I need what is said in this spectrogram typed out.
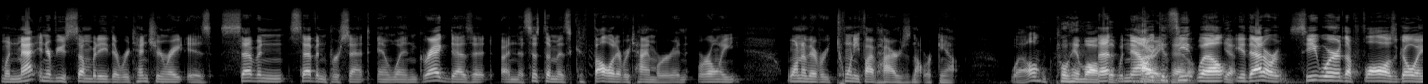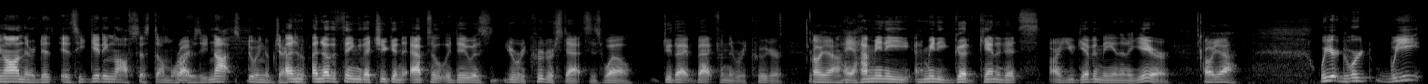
when Matt interviews somebody, the retention rate is seven seven percent, and when Greg does it, and the system is followed every time, we're in, we're only one of every twenty five hires is not working out. Well, pull him off that, now we hiring can see well Yeah. yeah, that or see where the flaw is going on there. Is, is he getting off system or Right. is he not doing objective? An- another thing that you can absolutely do is your recruiter stats as well do that back from the recruiter oh yeah, hey how many how many good candidates are you giving me in a year Oh yeah. We are, we're, we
